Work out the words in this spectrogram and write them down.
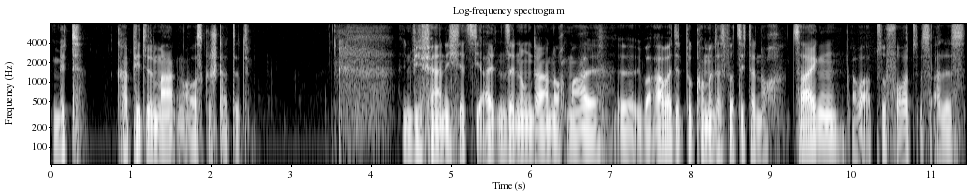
mit Kapitelmarken ausgestattet. Inwiefern ich jetzt die alten Sendungen da nochmal äh, überarbeitet bekomme, das wird sich dann noch zeigen, aber ab sofort ist alles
